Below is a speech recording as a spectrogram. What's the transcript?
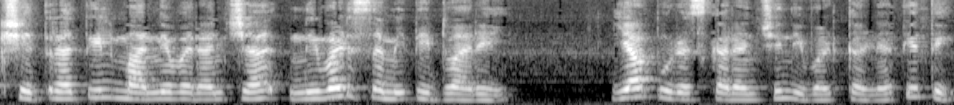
क्षेत्रातील मान्यवरांच्या निवड समितीद्वारे या पुरस्कारांची निवड करण्यात येते.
